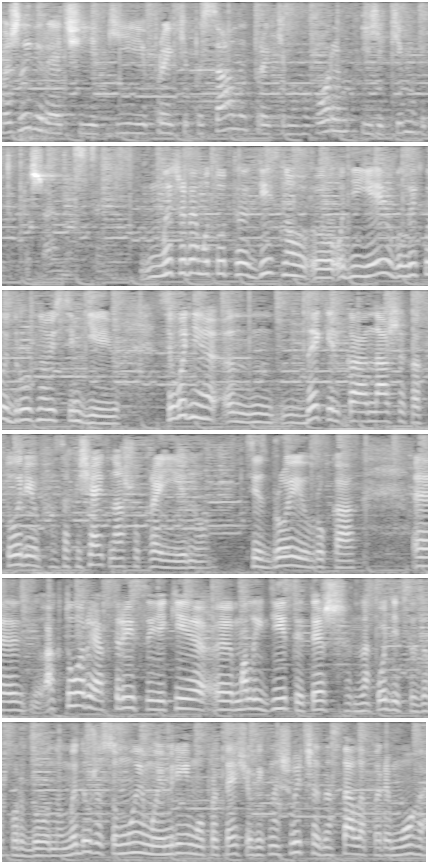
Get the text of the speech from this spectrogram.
важливі речі, які, про які писали, про які ми говоримо і які ми відображаємо на сцені. Ми живемо тут е, дійсно е, однією великою дружною сім'єю. Сьогодні е, декілька наших акторів захищають нашу країну зі зброєю в руках. Актори, актриси, які мали діти, теж знаходяться за кордоном. Ми дуже сумуємо і мріємо про те, щоб якнайшвидше настала перемога,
